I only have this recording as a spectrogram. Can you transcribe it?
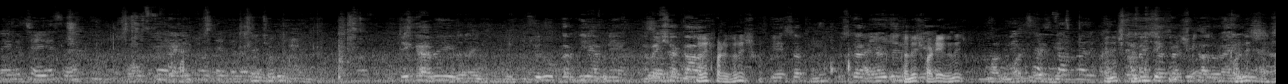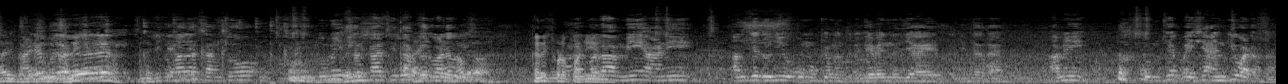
रहनी चाहिए सर हेल्प होता है ठीक है अभी शुरू कर दिया हमने। हमेशा का गणेश पाटील गणेश। ये सब इसका नियोजन गणेश। पाटील गणेश. गणेश तुम्हाला सांगतो तुम्ही सरकारची ताकद वाढवली गणेश थोडं पाटील मी आणि आमचे दोन्ही उपमुख्यमंत्री देवेंद्रजी आहेत अजितदादा आहेत। आम्ही तुमचे पैसे आणखी वाढवणार.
